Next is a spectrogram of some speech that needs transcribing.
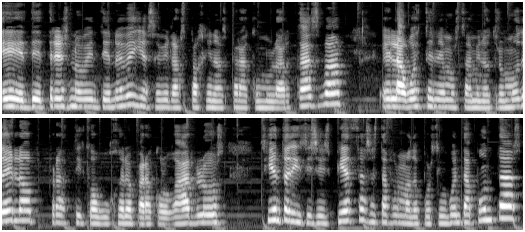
eh, de 3,99, ya se ven las páginas para acumular casva. En la web tenemos también otro modelo, práctico agujero para colgarlos, 116 piezas, está formado por 50 puntas,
